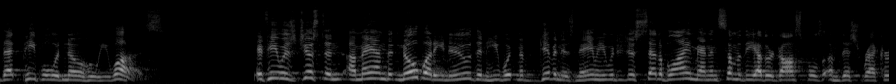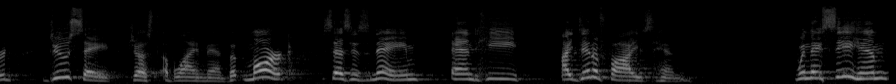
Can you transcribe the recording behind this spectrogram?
that people would know who he was. If he was just an, a man that nobody knew, then he wouldn't have given his name. He would have just said a blind man. And some of the other gospels on this record do say just a blind man. But Mark says his name and he identifies him. When they see him,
